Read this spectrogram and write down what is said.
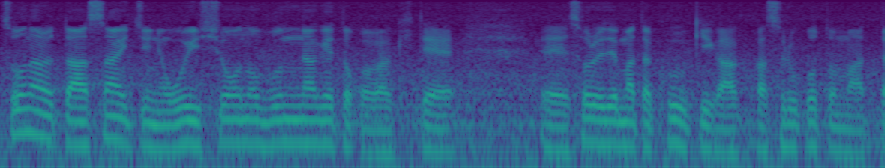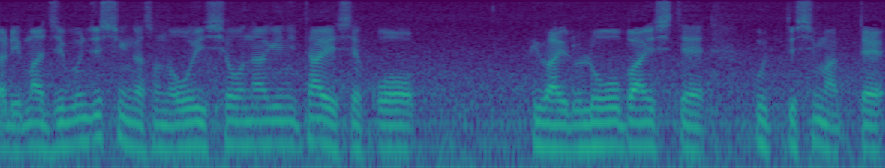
そうなると朝一にお衣装の分投げとかが来てえそれでまた空気が悪化することもあったり、まあ、自分自身がそのお衣装投げに対してこういわゆる狼狽して売ってしまって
